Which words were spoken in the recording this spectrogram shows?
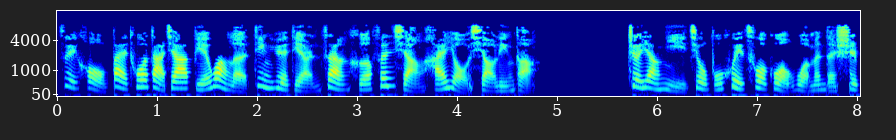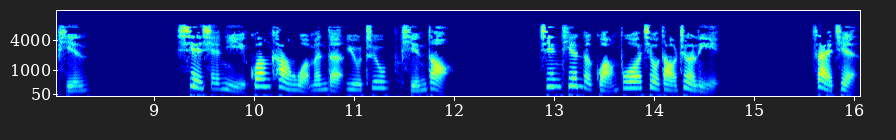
最后，拜托大家别忘了订阅、点赞和分享，还有小铃铛，这样你就不会错过我们的视频。谢谢你观看我们的 YouTube 频道。今天的广播就到这里，再见。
